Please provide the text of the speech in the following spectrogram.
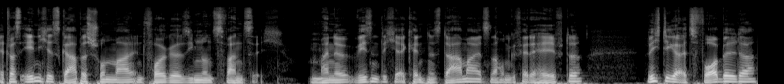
Etwas ähnliches gab es schon mal in Folge 27. Meine wesentliche Erkenntnis damals, nach ungefähr der Hälfte, wichtiger als Vorbilder,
